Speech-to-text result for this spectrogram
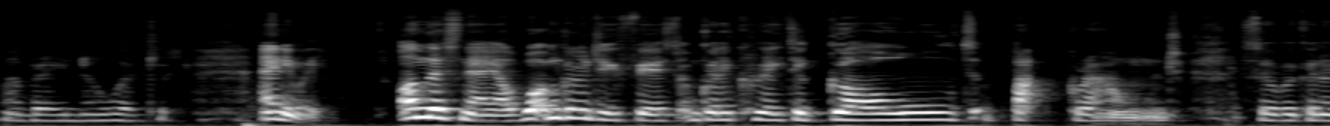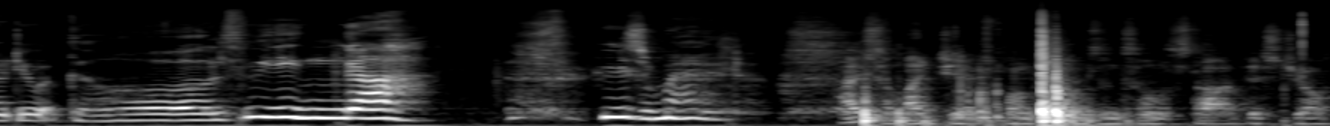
My brain no worky. Anyway, on this nail, what I'm going to do first, I'm going to create a gold background. So we're going to do a gold finger. Who's a man? I used to like James Bond films until I started this job.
